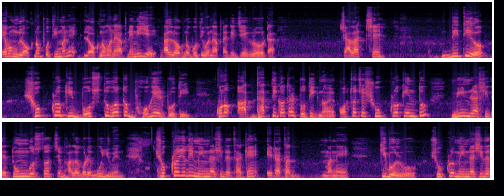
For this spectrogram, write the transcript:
এবং লগ্নপতি মানে লগ্ন মানে আপনি নিজে আর লগ্নপতি মানে আপনাকে যে গ্রহটা। চালাচ্ছে। দ্বিতীয়, শুক্র কি বস্তুগত ভোগের প্রতীক? কোনো আধ্যাত্মিকতার প্রতীক নয়, অথচ শুক্র কিন্তু মীন রাশিতে তুঙ্গস্থ হচ্ছে, ভালো করে বুঝবেন। শুক্র যদি মীন রাশিতে থাকে, এটা তার মানে কি বলব? শুক্র মীন রাশিতে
